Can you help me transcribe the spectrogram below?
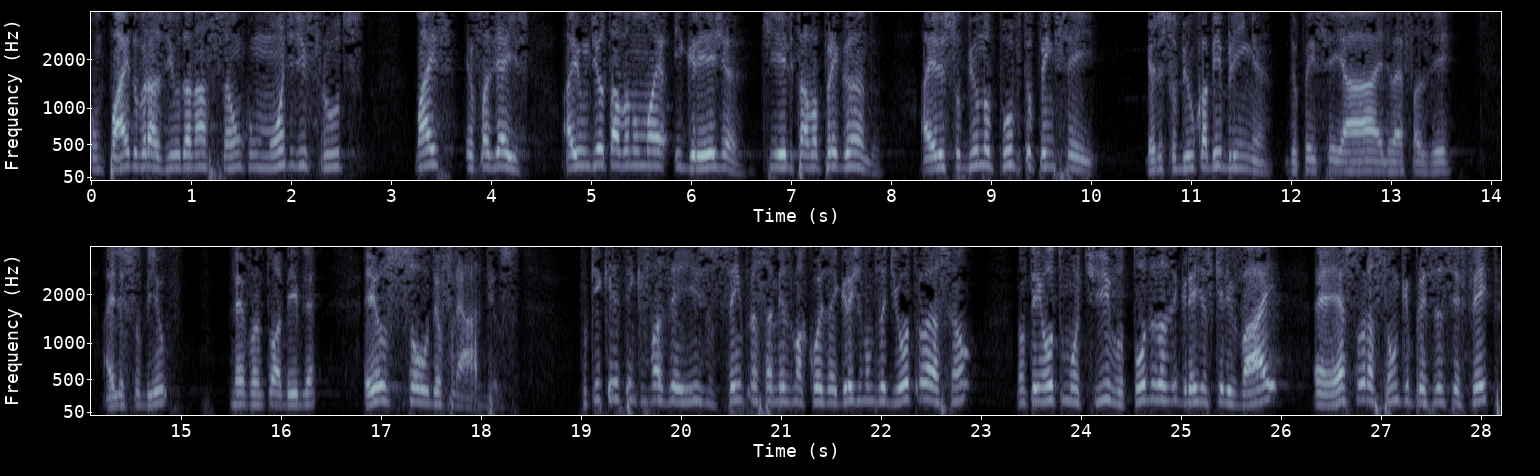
um pai do Brasil, da nação, com um monte de frutos, mas eu fazia isso. Aí um dia eu estava numa igreja que ele estava pregando. Aí ele subiu no púlpito, eu pensei, ele subiu com a biblinha. Eu pensei, ah, ele vai fazer. Aí ele subiu, levantou a Bíblia. Eu sou, eu falei, ah, Deus, por que, que ele tem que fazer isso? Sempre essa mesma coisa. A igreja não precisa de outra oração, não tem outro motivo. Todas as igrejas que ele vai, é essa oração que precisa ser feita.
